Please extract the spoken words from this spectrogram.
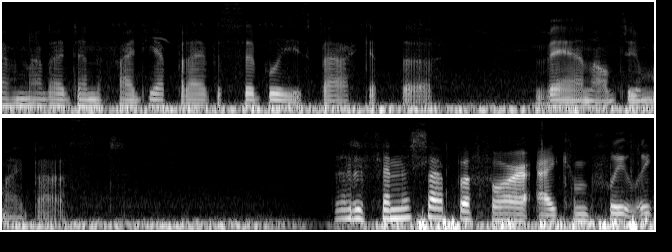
have not identified yet, but I have a Sibley's back at the van. I'll do my best. So to finish up before I completely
